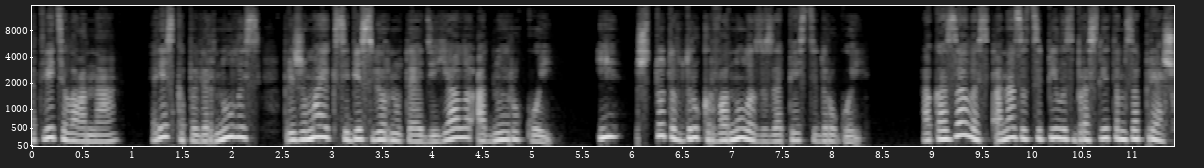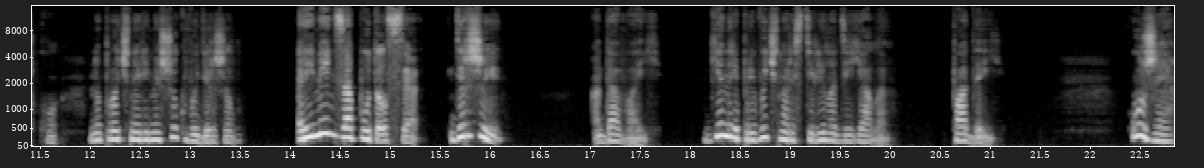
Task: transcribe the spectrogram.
ответила она, резко повернулась, прижимая к себе свернутое одеяло одной рукой, и что-то вдруг рвануло за запястье другой. Оказалось, она зацепилась браслетом за пряжку, но прочный ремешок выдержал. «Ремень запутался! Держи!» «Давай». Генри привычно расстелил одеяло. «Падай». «Уже»,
